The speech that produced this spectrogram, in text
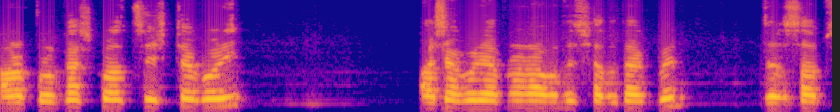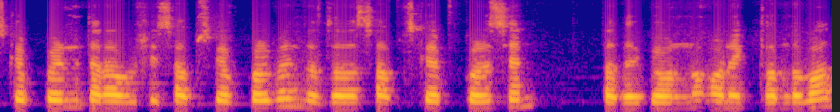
আমরা প্রকাশ করার চেষ্টা করি। আশা করি আপনারা আমাদের সাথে থাকবেন। যারা সাবস্ক্রাইব করেন তারা অবশ্যই সাবস্ক্রাইব করবেন। যারা সাবস্ক্রাইব করেছেন, তাদেরকে অন্য অনেক ধন্যবাদ।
